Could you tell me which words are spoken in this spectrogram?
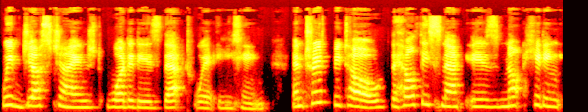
We've just changed what it is that we're eating. And truth be told, the healthy snack is not hitting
